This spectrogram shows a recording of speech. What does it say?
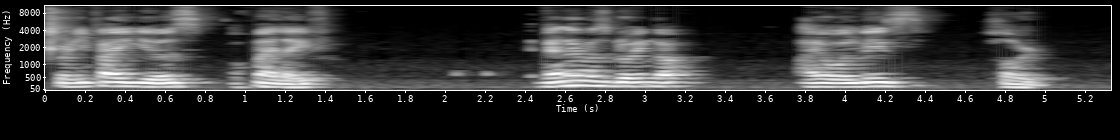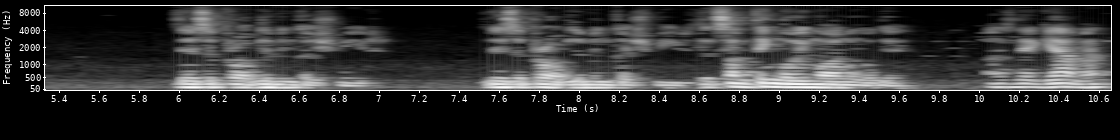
25 years of my life. When I was growing up, I always heard there's a problem in Kashmir. There's a problem in Kashmir. There's something going on over there. I was like, yeah, man,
